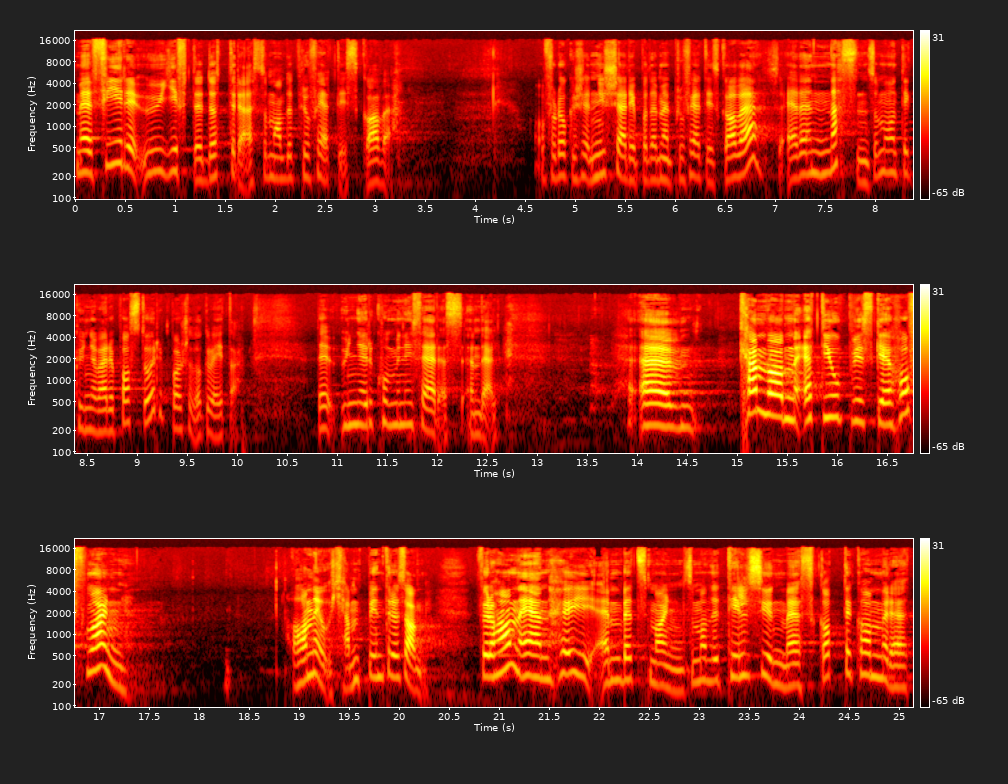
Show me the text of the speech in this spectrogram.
med fire ugifte døtre som hadde profetisk gave. Og For dere som er nysgjerrig på det med profetisk gave, så er det nesten som om de kunne være pastor. bare så dere vet Det Det underkommuniseres en del. Eh, hvem var den etiopiske hoffmannen? Han er jo kjempeinteressant. For han er en høy embetsmann som hadde tilsyn med skattkammeret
